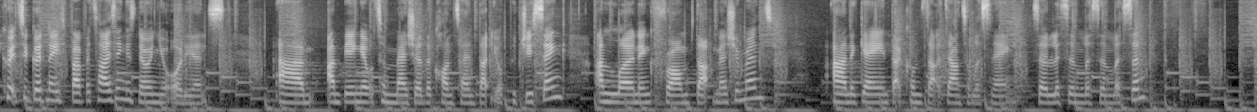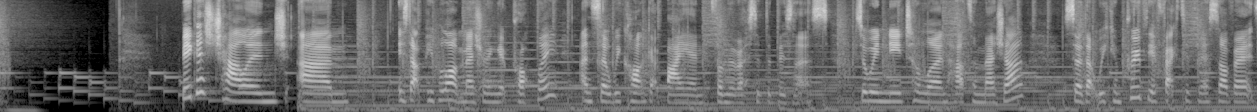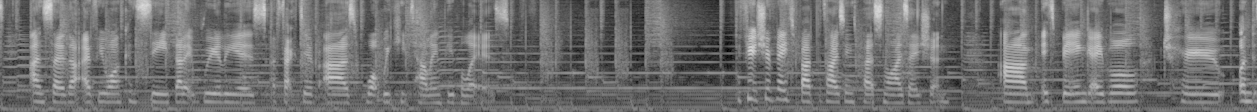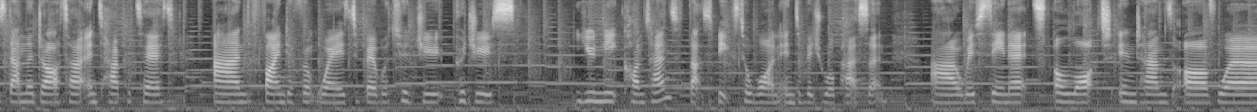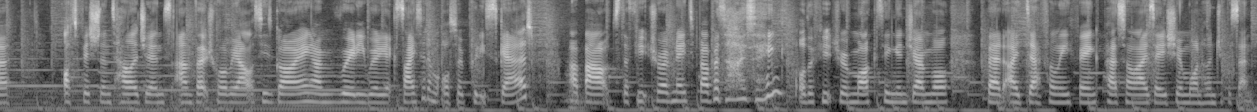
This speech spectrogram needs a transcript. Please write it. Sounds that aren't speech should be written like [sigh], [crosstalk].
Secret to good native advertising is knowing your audience um, and being able to measure the content that you're producing and learning from that measurement. And again, that comes down to listening. So listen, listen, listen. Biggest challenge um, is that people aren't measuring it properly and so we can't get buy-in from the rest of the business. So we need to learn how to measure so that we can prove the effectiveness of it and so that everyone can see that it really is effective as what we keep telling people it is. The future of native advertising is personalisation. Um, it's being able to understand the data, interpret it, and find different ways to be able to produce unique content that speaks to one individual person. Uh, we've seen it a lot in terms of where artificial intelligence and virtual reality is going. I'm really, really excited. I'm also pretty scared about the future of native [laughs] advertising or the future of marketing in general, but I definitely think personalization 100%.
